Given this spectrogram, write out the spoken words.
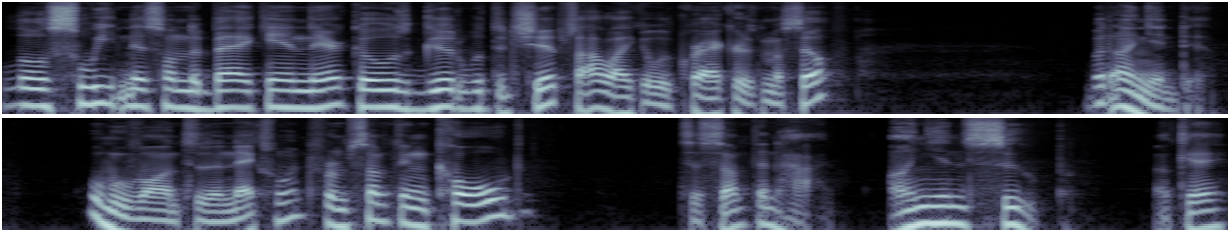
a little sweetness on the back end there goes good with the chips. I like it with crackers myself. But onion dip. We'll move on to the next one from something cold to something hot. Onion soup. Okay?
